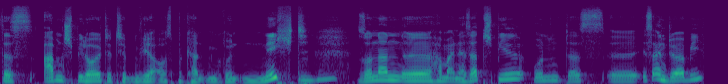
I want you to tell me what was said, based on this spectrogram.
das Abendspiel heute tippen wir aus bekannten Gründen nicht, Mhm. sondern äh, haben ein Ersatzspiel und das äh, ist ein Derby.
